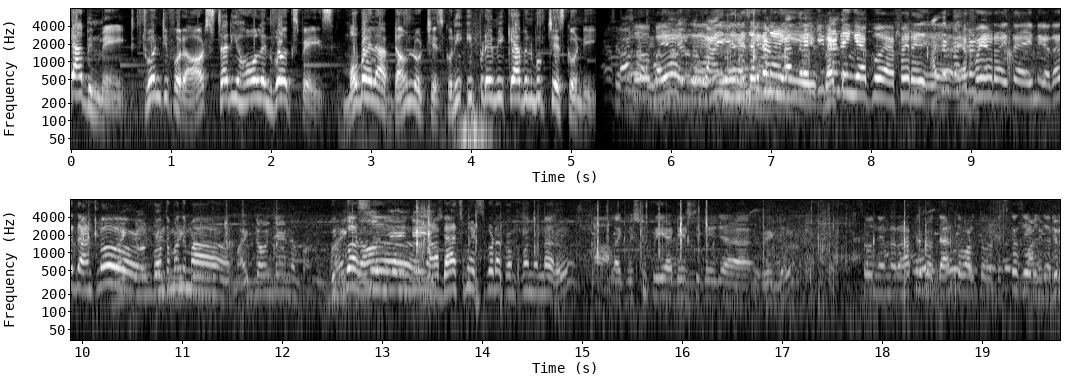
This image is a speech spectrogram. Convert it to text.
Cabin mate twenty four hours study hall and work space mobile app download చేసుకుని ఇప్పుడే మీ క్యాబిన్ బుక్ చేసుకోండి. సో భయ ఇది నిన్న జరిగిన ఈ బెట్టింగ్ యాప్ ఎఫ్ఐఆర్ ఎఫ్ఐఆర్ అయితే అయింది కదా. దాంట్లో కొంతమంది మా బిగ్ బాస్ నా బ్యాచ్ మేట్స్ కూడా కొంతమంది ఉన్నారు. లైక్ విష్ణుప్రియ టేస్టీ తేజ వీళ్ళు. సో నిన్న రాత్రి దాంట్లో వాళ్ళతో డిస్కస్ చేయడం జరిగింది.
